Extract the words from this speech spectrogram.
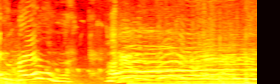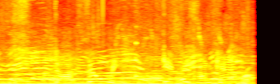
Oh no! Start filming! Get this on camera!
